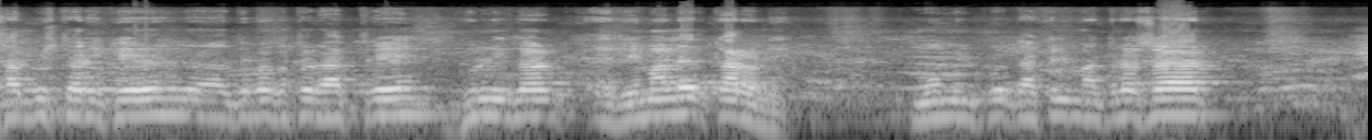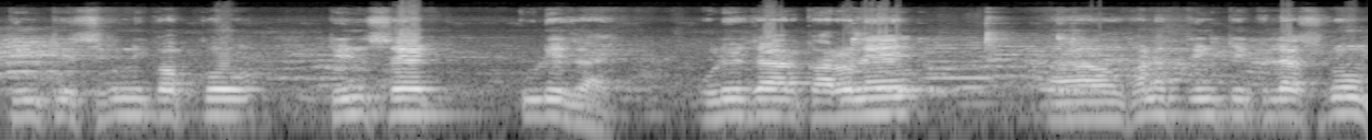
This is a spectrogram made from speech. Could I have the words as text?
ছাব্বিশ তারিখে দিবাগত রাত্রে ঘূর্ণিঝড় রেমালের কারণে মমিনপুর দাখিল মাদ্রাসার তিনটি শ্রেণীকক্ষ তিন সেট উড়ে যায়। উড়ে যাওয়ার কারণে ওখানে তিনটি ক্লাসরুম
